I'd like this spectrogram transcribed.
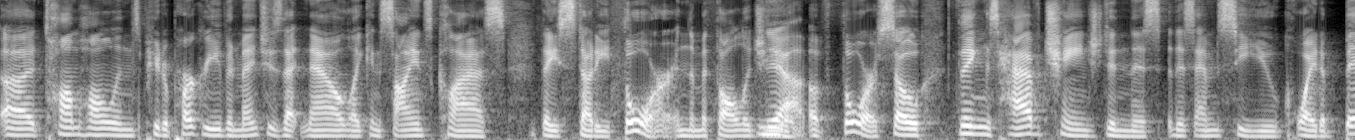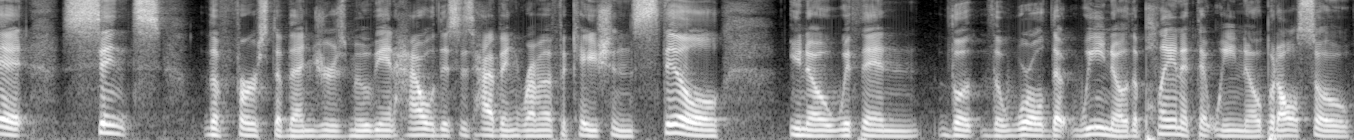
uh, Tom Holland's Peter Parker even mentions that now, like in science class, they study Thor and the mythology Yeah. of, of Thor. So things have changed in this this MCU quite a bit since the first Avengers movie, and how this is having ramifications still you know within the the world that we know the planet that we know but also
